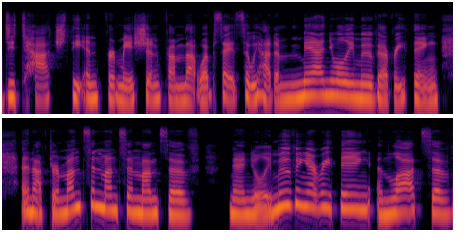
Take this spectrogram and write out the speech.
detach the information from that website. So we had to manually move everything. And after months and months and months of manually moving everything and lots of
